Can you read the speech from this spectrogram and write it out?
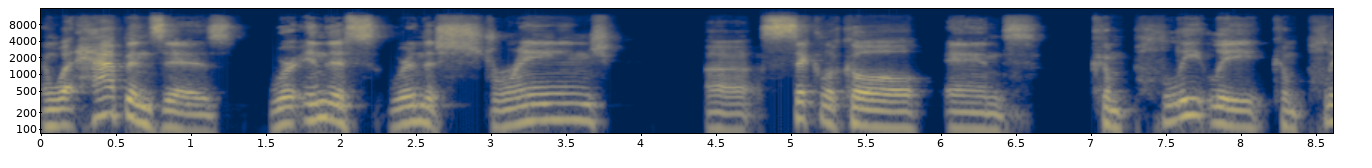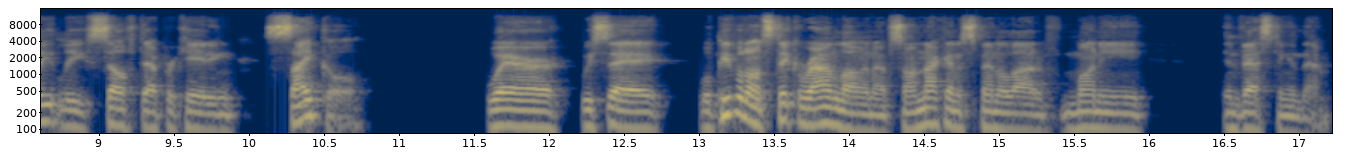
And what happens is we're in this we're in this strange uh cyclical and completely completely self-deprecating cycle where we say well people don't stick around long enough so i'm not going to spend a lot of money investing in them.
